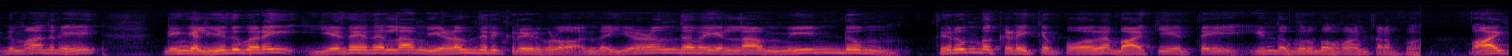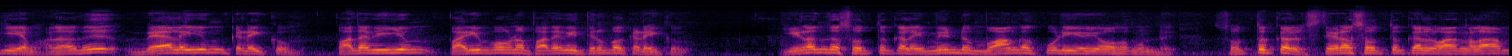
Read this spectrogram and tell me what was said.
இது மாதிரி நீங்கள் இதுவரை எதெல்லாம் இழந்திருக்கிறீர்களோ அந்த இழந்தவை எல்லாம் மீண்டும் திரும்ப கிடைக்க போகிற பாக்கியத்தை இந்த குரு பகவான் தரப்போகிறார். பாக்கியம் அதாவது வேலையும் கிடைக்கும் பதவியும் பறிபோன பதவி திரும்ப கிடைக்கும். இழந்த சொத்துக்களை மீண்டும் வாங்கக்கூடிய யோகம் உண்டு. சொத்துக்கள் ஸ்திர சொத்துக்கள் வாங்கலாம்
